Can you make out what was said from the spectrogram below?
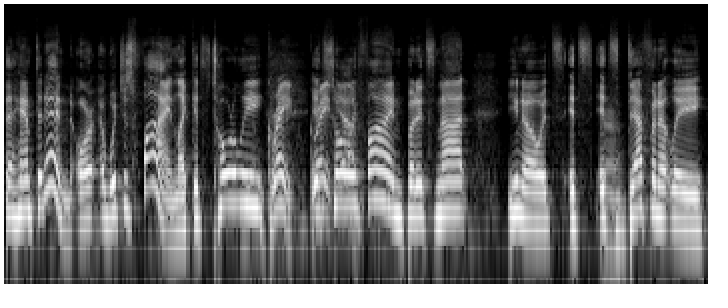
the Hampton Inn, or which is fine. Like it's totally great, great, It's totally yeah. fine, but it's not. You know, it's it's it's definitely.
